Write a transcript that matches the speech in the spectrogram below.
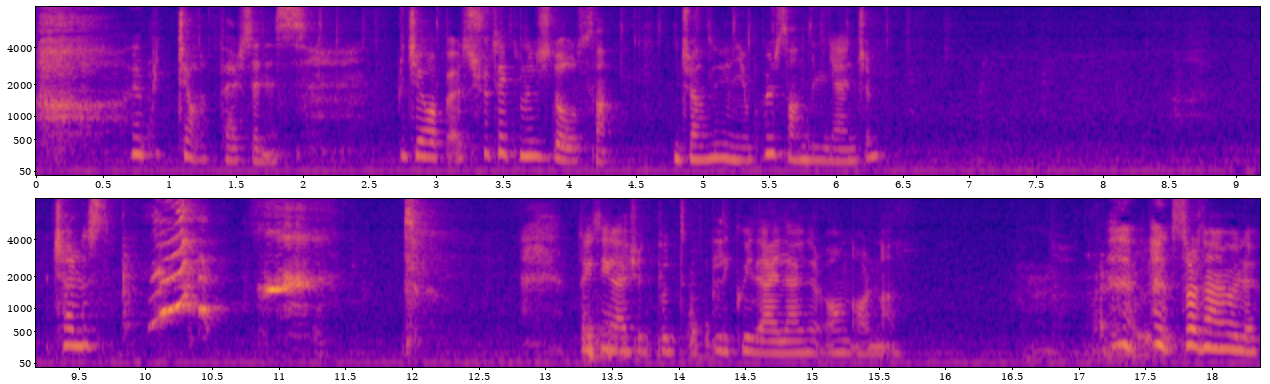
Ya bir cevap verseniz. Bir cevap ver. Şu teknolojide olsa. Canlı yayın yaparsan Bilgencim. Charles. Do you think I should put liquid eyeliner on or not? Suratına böyle.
